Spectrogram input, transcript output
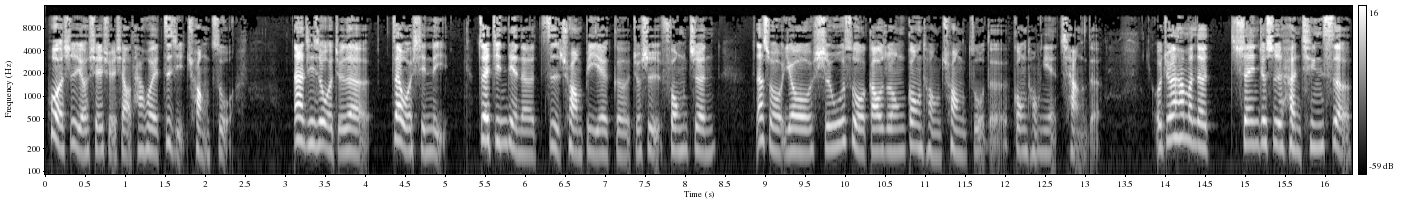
或者是有些学校他会自己创作。那其实我觉得，在我心里最经典的自创毕业歌就是《风筝》，那首由十五所高中共同创作的、共同演唱的。我觉得他们的声音就是很青涩，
